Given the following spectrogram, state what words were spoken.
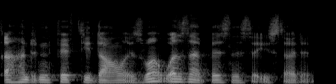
$150. What was that business that you started?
